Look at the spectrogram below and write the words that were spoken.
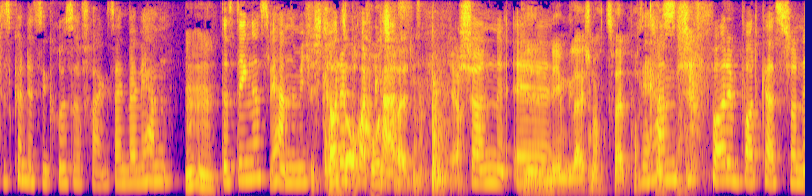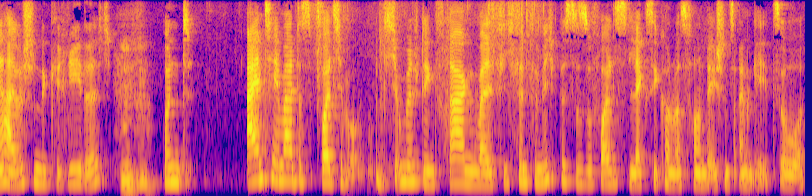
das könnte jetzt eine größere Frage sein, weil wir haben, mm -mm. das Ding ist, wir haben nämlich ich vor dem auch Podcast kurz halten. Ja. schon... Äh, wir nehmen gleich noch zwei Podcasts. Wir haben schon vor dem Podcast schon eine halbe Stunde geredet. Mhm. Und ein Thema, das wollte ich dich unbedingt fragen, weil ich finde, für mich bist du so voll das Lexikon, was Foundations angeht. So.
